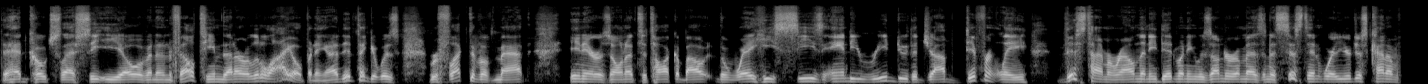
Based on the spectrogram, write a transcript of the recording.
the head coach slash CEO of an NFL team that are a little eye opening. And I did think it was reflective of Matt in Arizona to talk about the way he sees Andy Reid do the job differently this time around than he did when he was under him as an assistant, where you're just kind of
